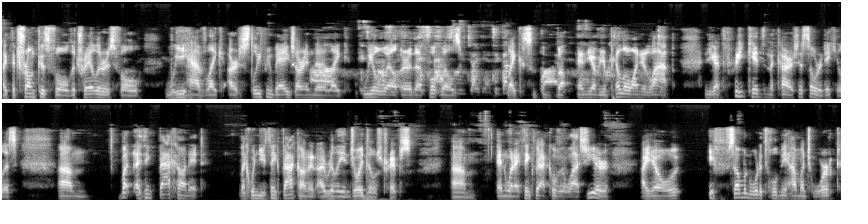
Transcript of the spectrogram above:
like the trunk is full, the trailer is full, we have like our sleeping bags are in the like wheel well or the foot wells, like, and you have your pillow on your lap, and you got three kids in the car. It's just so ridiculous. Um, but I think back on it, like when you think back on it, I really enjoyed those trips. Um, and when I think back over the last year, I know if someone would have told me how much work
